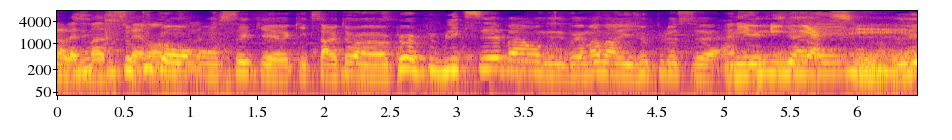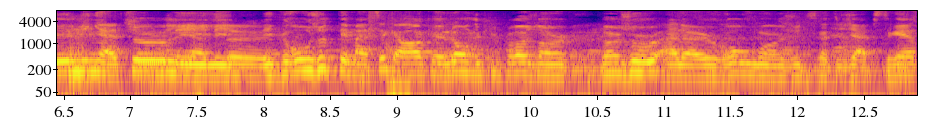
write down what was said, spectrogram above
complètement Puis Surtout différentes. qu'on on sait que Kickstarter a un peu un public cible, hein. on est vraiment dans les jeux plus euh, Les américains, miniatures. les miniatures, Les les, les- miniatures. les gros jeux de thématique, alors que là on est plus proche d'un d'un jeu à la euro ou un jeu de stratégie abstraite,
